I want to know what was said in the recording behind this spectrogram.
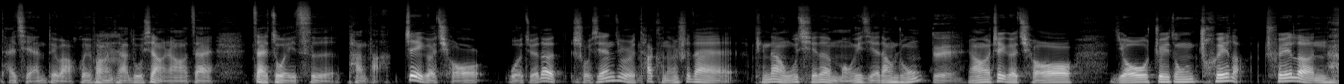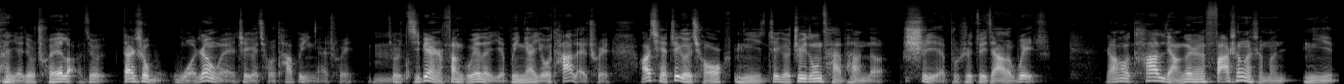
台前，对吧？回放一下录像，然后再再做一次判罚。这个球，我觉得首先就是它可能是在平淡无奇的某一节当中，对，然后这个球由追踪吹了，吹了 那也就吹了，就但是我认为这个球他不应该吹，嗯就是即便是犯规了，也不应该由他来吹。而且这个球你这个追踪裁判的视野不是最佳的位置，然后他两个人发生了什么？你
